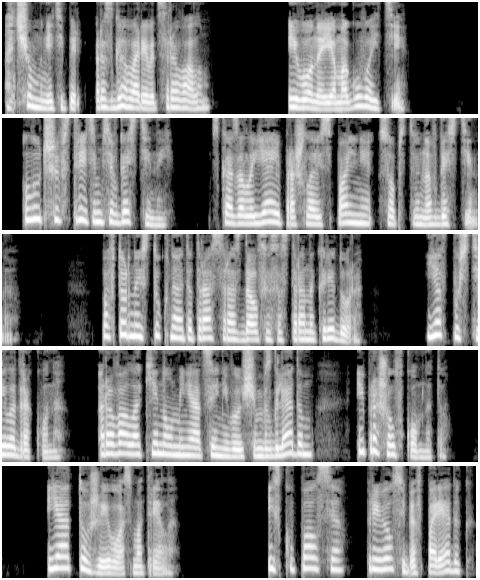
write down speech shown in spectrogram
О чем мне теперь разговаривать с Рывалом? «Ивона, я могу войти?» «Лучше встретимся в гостиной», — сказала я и прошла из спальни, собственно, в гостиную. Повторный стук на этот раз раздался со стороны коридора. Я впустила дракона. Равал окинул меня оценивающим взглядом и прошел в комнату. Я тоже его осмотрела. Искупался, привел себя в порядок,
